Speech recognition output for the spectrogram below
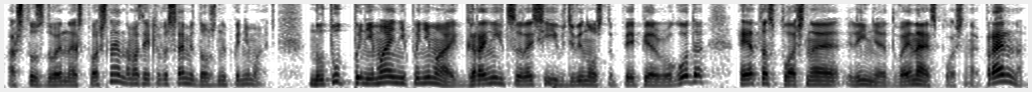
а что с двойная сплошная, нам ответили, вы сами должны понимать. Но тут понимай, не понимай, границы России в 91 года это сплошная линия, двойная сплошная, правильно?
